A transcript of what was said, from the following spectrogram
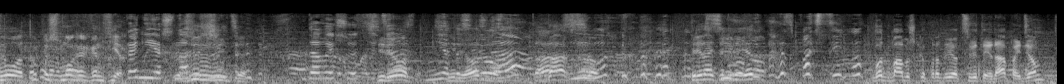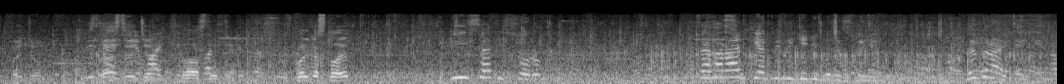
Вот, купишь много конфет. Конечно. Держите. Да вы что, Серьезно? Нет, это серьезно? серьезно? Да, все. Передайте привет. Спасибо. Вот бабушка продает цветы, да? Пойдем? Здравствуйте. Здравствуйте. Сколько стоит? 50 і 40. Це гарантія дві неділі буде стояти. Вибирайте, який на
